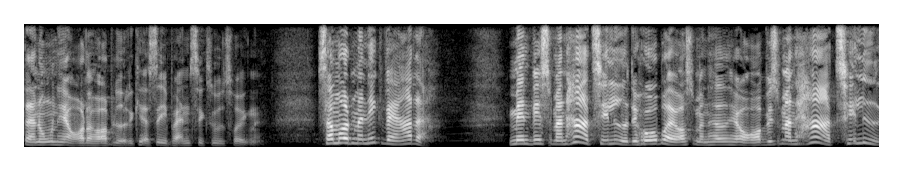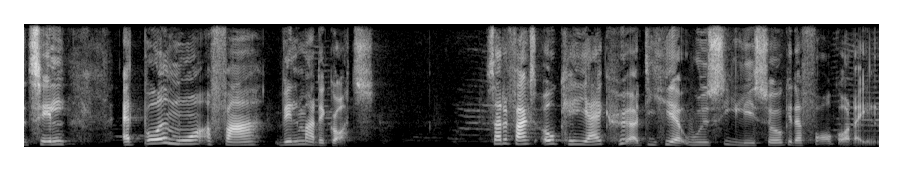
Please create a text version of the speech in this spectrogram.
Der er nogen herovre, der har oplevet det, kan jeg se på ansigtsudtrykkene. Så måtte man ikke være der. Men hvis man har tillid, og det håber jeg også, man havde herovre, hvis man har tillid til, at både mor og far vil mig det godt, så er det faktisk okay, jeg ikke hører de her uudsigelige sukke, der foregår derinde.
